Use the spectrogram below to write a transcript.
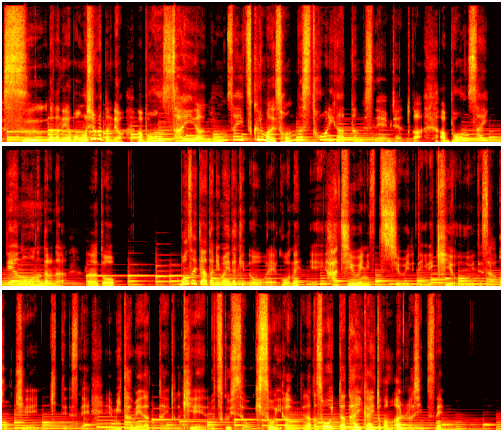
す、なんかね、やっぱ面白かったんだよ。あ、盆栽、あ盆栽作るまでそんなストーリーがあったんですね、みたいなとか。あ、盆栽ってあの、なんだろうな、うんと、盆栽って当たり前だけど、えー、こうね、えー、鉢植えに土を入れて、入れ木を植えてさ、こう綺麗に切ってですね、えー、見た目だったりとか、綺麗な美しさを競い合うみたいな、なんかそういった大会とかもあるらしいんですね。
